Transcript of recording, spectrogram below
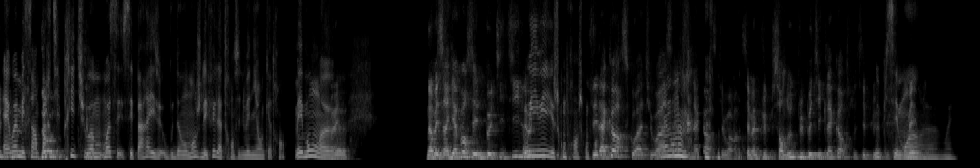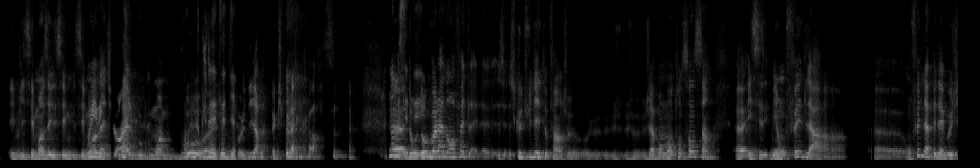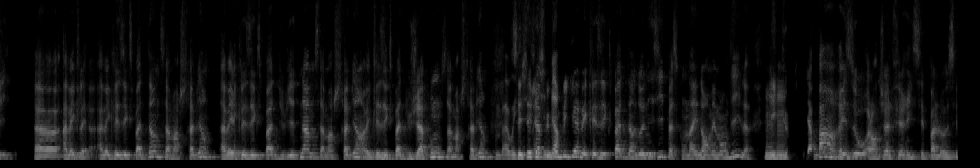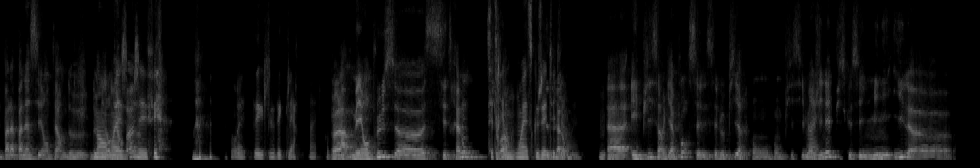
Eh ouais, mais c'est un Donc, parti pris, tu vois. Moi, c'est pareil. Au bout d'un moment, je l'ai fait, la Transylvanie, en 4 ans. Mais bon, euh, ouais. Non, mais Singapour, c'est une petite île. oui, oui, je comprends, je C'est la Corse, quoi, tu vois. C'est la Corse, tu vois. C'est même plus, sans doute plus petit que la Corse, je sais Et plus. puis c'est Mais, moins. euh, ouais. et puis c'est moins, c'est, Oui, moins oui. naturel, beaucoup moins beau, euh, il dire. faut le dire, que la Corse. Non, mais Euh, c'est donc, des. donc voilà, non, en fait, ce que tu dis, enfin, j'abonde dans ton sens, hein, euh, et c'est, mais on fait de la, euh, on fait de la pédagogie. Euh, avec, les, avec les expats d'Inde, ça marche très bien. Avec les expats du Vietnam, ça marche très bien. Avec les expats du Japon, ça marche très bien. Bah oui, c'est déjà plus bien. compliqué avec les expats d'Indonésie parce qu'on a énormément d'îles et Mm, qu'il n'y a pas un réseau. Alors déjà, le ferry, c'est pas le, c'est pas la panacée en termes de, de Non, ouais, j'avais fait. Ouais, c'est clair. Ouais, Voilà, mais en plus, euh, c'est très long, C'est très vois. long. Ouais, ce que j'allais C'est te Mm, mm. Euh, et puis Singapour, c'est le pire qu'on puisse imaginer, puisque c'est une mini-île. euh,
